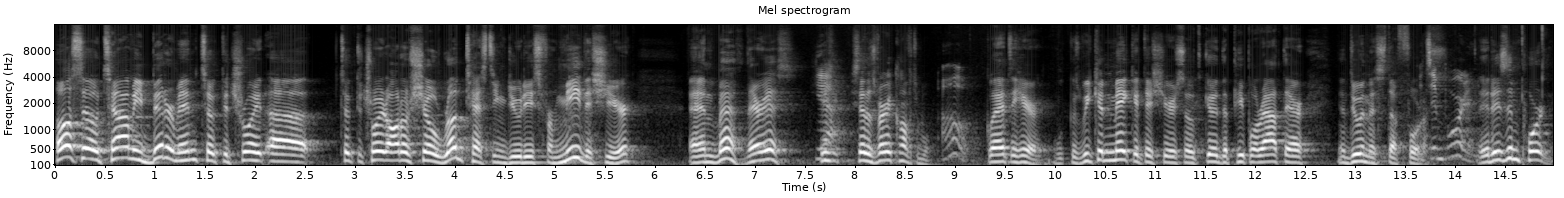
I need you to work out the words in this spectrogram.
Also, Tommy Bitterman took Detroit uh, took Detroit Auto Show rug testing duties from me this year, and ben, there he is. He- Yeah. He said it was very comfortable. Oh, Glad to hear because we couldn't make it this year, so it's good that people are out there you know, doing this stuff for it's us. It's important. It is important.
